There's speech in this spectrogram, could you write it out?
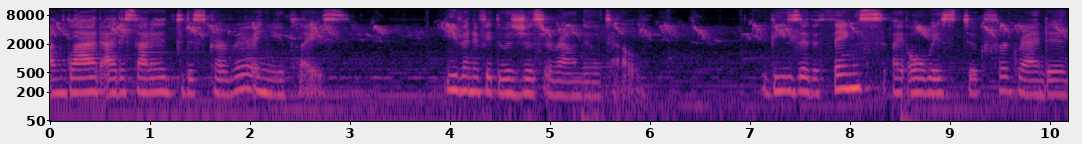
I'm glad I decided to discover a new place, even if it was just around the hotel. These are the things I always took for granted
